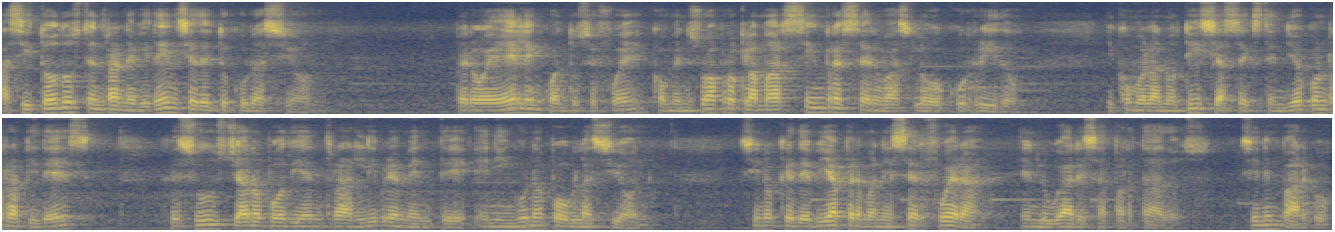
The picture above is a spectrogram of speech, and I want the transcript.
Así todos tendrán evidencia de tu curación. Pero él, en cuanto se fue, comenzó a proclamar sin reservas lo ocurrido, y como la noticia se extendió con rapidez, Jesús ya no podía entrar libremente en ninguna población, sino que debía permanecer fuera en lugares apartados. Sin embargo,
